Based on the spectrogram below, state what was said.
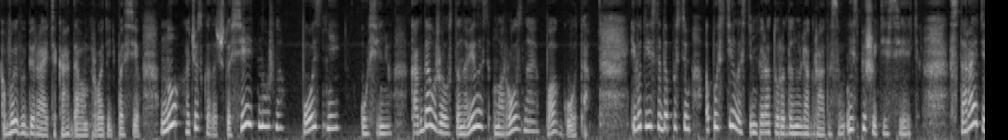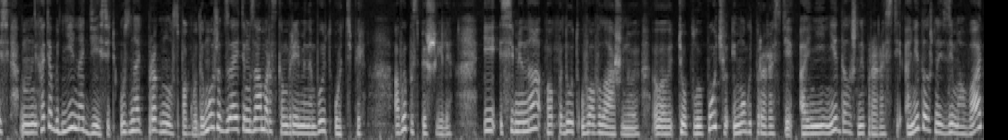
Вы выбираете, когда вам проводить посев. Но хочу сказать, что сеять нужно поздней осенью, когда уже установилась морозная погода. И вот если, допустим, опустилась температура до 0 градусов, не спешите сеять. Старайтесь хотя бы дней на 10 узнать прогноз погоды. Может, за этим заморозком временным будет оттепель, а вы поспешили. И семена попадут во влажную, э, теплую почву и могут прорасти. Они не должны прорасти. Они должны зимовать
